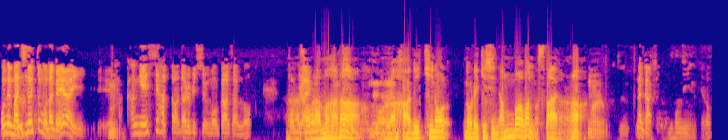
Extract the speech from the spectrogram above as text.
ほんで街の人もなんか偉い、歓迎してはったわ、ダルビッシュのお母さんの。あトークライブそらまあなまあ、ねほら、はびきの、の歴史ナンバーワンのスターやからな。はい。普通なんか、日本人やろ？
